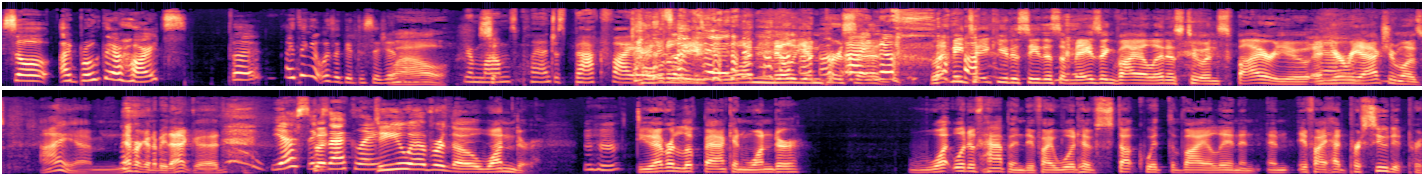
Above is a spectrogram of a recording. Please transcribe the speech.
So I broke their hearts, but I think it was a good decision. Wow. your mom's plan just backfired. Totally, one million percent. Let me take you to see this amazing violinist to inspire you. And your reaction was, I am never going to be that good. Yes, But exactly. Do you ever, though, wonder? Do you ever look back and wonder what would have happened if I would have stuck with the violin and, and if I had pursued it pro-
